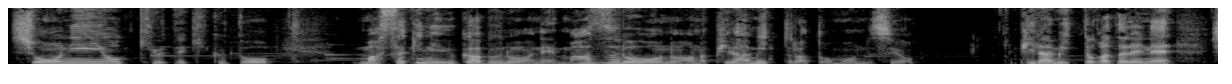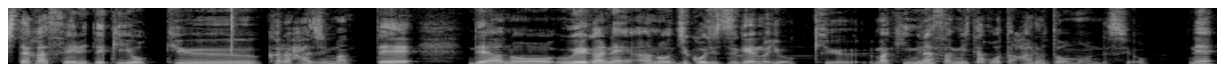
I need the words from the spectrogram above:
承認欲求って聞くと真っ先に浮かぶのはねマズローのあのピラミッドだと思うんですよ。ピラミッド型でね、下が生理的欲求から始まって、で、あの、上がね、あの、自己実現の欲求。まあ、皆さん見たことあると思うんですよ。ね。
